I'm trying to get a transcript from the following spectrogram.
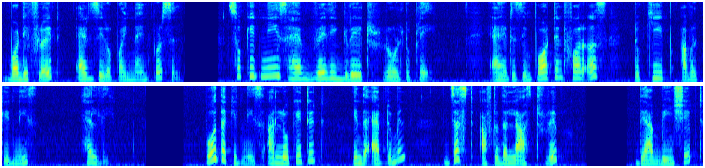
body fluid at 0.9 percent. So, kidneys have very great role to play and it is important for us to keep our kidneys healthy. Both the kidneys are located in the abdomen just after the last rib. They are bean shaped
